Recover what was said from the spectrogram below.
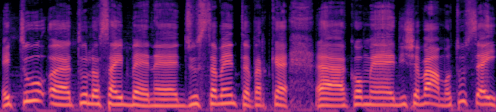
E tu, eh, tu, lo sai bene, giustamente perché, eh, come dicevamo, tu sei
